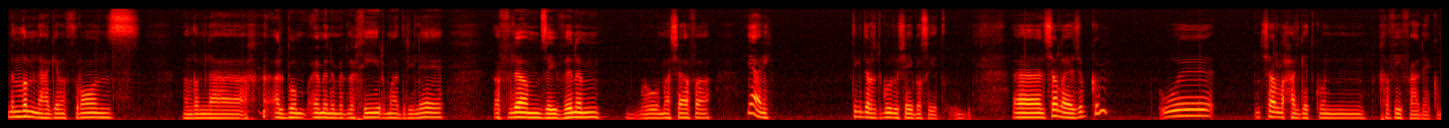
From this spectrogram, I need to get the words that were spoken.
من ضمنها Game of Thrones من ضمنها ألبوم امينيم الأخير ما أدري ليه. أفلام زي Venom هو ما شافها يعني تقدروا تقولوا شيء بسيط. آه إن شاء الله يعجبكم. وإن شاء الله حلقة تكون خفيفة عليكم.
